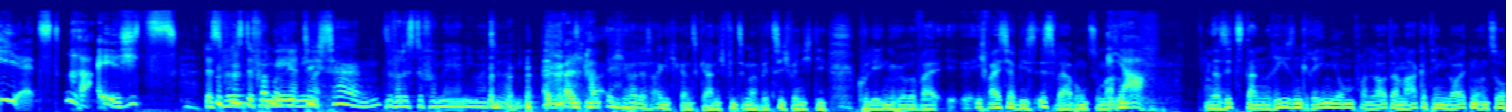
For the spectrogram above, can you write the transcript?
jetzt reicht's. Das würdest du von mir ja niemals, das würdest du von mir ja niemals hören. Weil ich ich höre das eigentlich ganz gern. Ich finde es immer witzig, wenn ich die Kollegen höre, weil ich weiß ja, wie es ist, Werbung zu machen. ja, Und Da sitzt dann ein Riesengremium von lauter Marketingleuten und so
